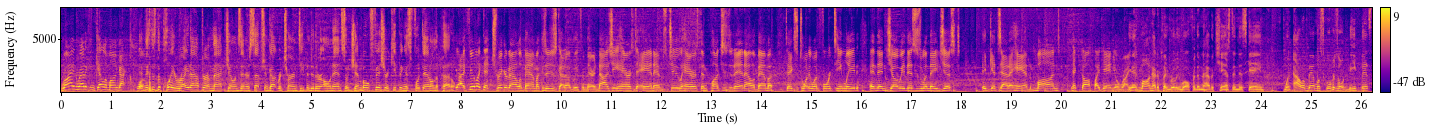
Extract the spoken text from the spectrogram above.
Ryan Reddick and Kellen Mond got close. And this is the play right after a Mac Jones interception got returned deep into their own end. So Jimbo Fisher keeping his foot down on the pedal. Yeah, I feel like that triggered Alabama because it just got ugly from there. Najee Harris to A&M's two. Harris then punches it in. Alabama takes a 21-14 lead. And then Joey, this is when they just it gets out of hand. Mond picked off by Daniel Wright. Yeah, and Mond had to play really well for them to have a chance in this game. When Alabama scores on defense,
